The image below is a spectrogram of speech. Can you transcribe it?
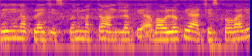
నెయ్యిని అప్లై చేసుకొని మొత్తం అందులోకి ఆ బౌల్లోకి యాడ్ చేసుకోవాలి.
